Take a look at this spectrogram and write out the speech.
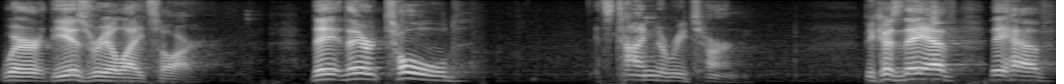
where the Israelites are. They, they're told it's time to return because they have, they have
